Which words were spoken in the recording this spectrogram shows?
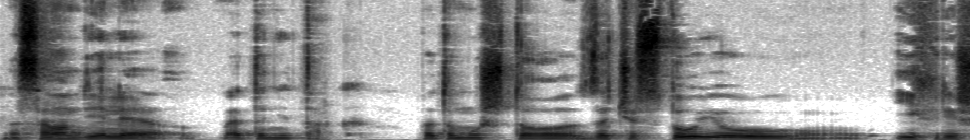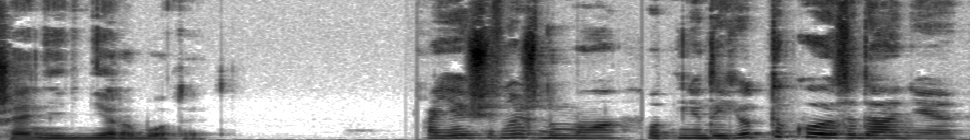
На самом деле это не так, потому что зачастую их решение не работает. А я еще, знаешь, думала, вот мне дают такое задание,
